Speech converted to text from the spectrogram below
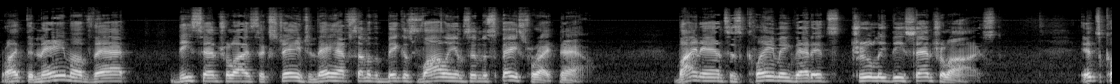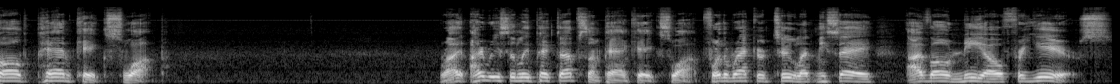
Right? The name of that decentralized exchange, and they have some of the biggest volumes in the space right now. Binance is claiming that it's truly decentralized. It's called Pancake Swap. Right? I recently picked up some Pancake Swap. For the record, too, let me say, I've owned NEO for years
